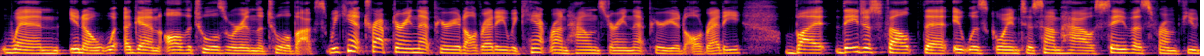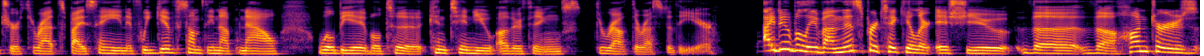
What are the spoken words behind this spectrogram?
when, you know, again, all the tools were in the toolbox. We can't trap during that period already. We can't run hounds during that period already, but they just felt that it was going to somehow save us from future threats by saying if we give give something up now, we'll be able to continue other things throughout the rest of the year. I do believe on this particular issue, the the hunters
